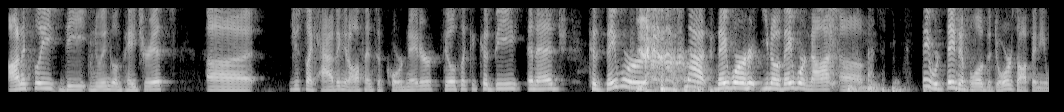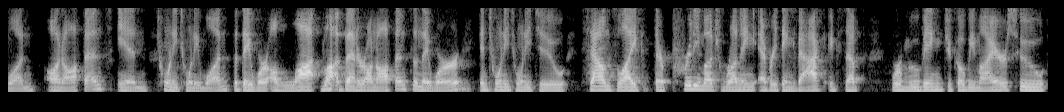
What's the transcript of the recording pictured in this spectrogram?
honestly, the New England Patriots, uh, just like having an offensive coordinator feels like it could be an edge because they were yeah. not, they were, you know, they were not, um, they were, they didn't blow the doors off anyone on offense in 2021, but they were a lot, lot better on offense than they were in 2022. Sounds like they're pretty much running everything back except removing Jakobi Myers, who,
